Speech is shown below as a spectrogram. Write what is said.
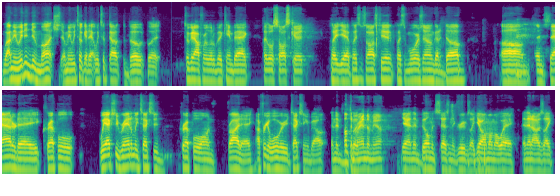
well, I mean, we didn't do much. I mean, we took it out, we took out the boat, but took it out for a little bit, came back, played a little sauce kit. played yeah, played some sauce kit, played some Warzone, got a dub. Um, and Saturday, Kreppel, we actually randomly texted Kreppel on Friday. I forget what we were texting about, and then Something but- random, yeah. Yeah, and then Billman says in the group, he's like, "Yo, I'm on my way." And then I was like,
